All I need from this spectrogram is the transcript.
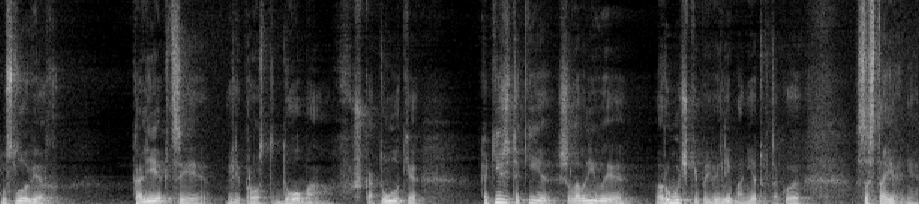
условиях коллекции или просто дома, в шкатулке – Какие же такие шаловливые ручки привели монету в такое состояние?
